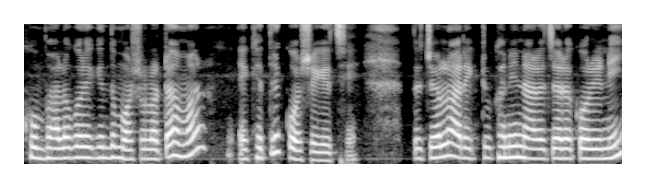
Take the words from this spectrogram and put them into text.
খুব ভালো করে কিন্তু মশলাটা আমার এক্ষেত্রে কষে গেছে। তো চলো আর একটুখানি নাড়াচাড়া করে নিই।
